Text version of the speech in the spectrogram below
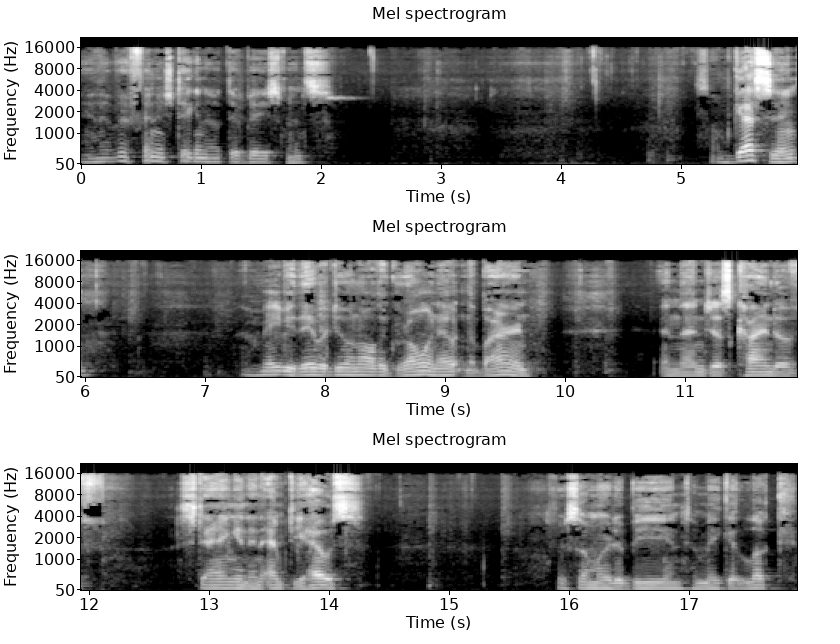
They never finished digging out their basements. So I'm guessing maybe they were doing all the growing out in the barn and then just kind of staying in an empty house for somewhere to be and to make it look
